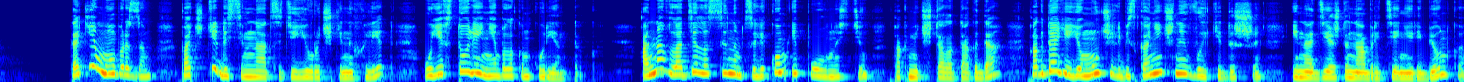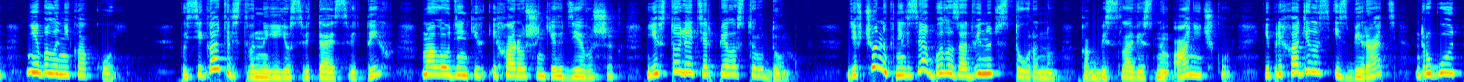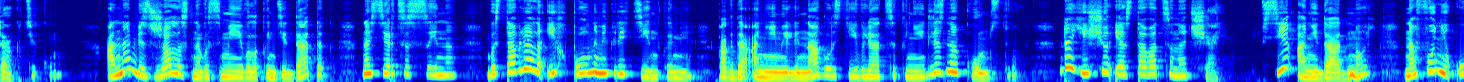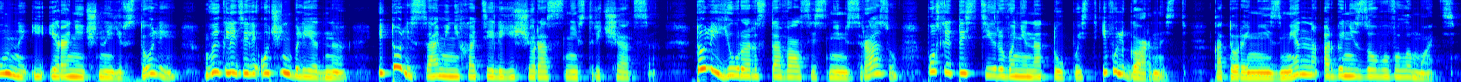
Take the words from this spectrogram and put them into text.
Таким образом, почти до 17 Юрочкиных лет у Евстолии не было конкуренток. Она владела сыном целиком и полностью, как мечтала тогда, когда ее мучили бесконечные выкидыши, и надежды на обретение ребенка не было никакой. Посягательство на ее святая святых, молоденьких и хорошеньких девушек, Евстолия терпела с трудом. Девчонок нельзя было задвинуть в сторону, как бессловесную Анечку, и приходилось избирать другую тактику. Она безжалостно высмеивала кандидаток на сердце сына, выставляла их полными кретинками, когда они имели наглость являться к ней для знакомства, да еще и оставаться на чай. Все они до одной на фоне умной и ироничной Евстолии выглядели очень бледно, и то ли сами не хотели еще раз с ней встречаться, то ли Юра расставался с ними сразу после тестирования на тупость и вульгарность, которые неизменно организовывала мать.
